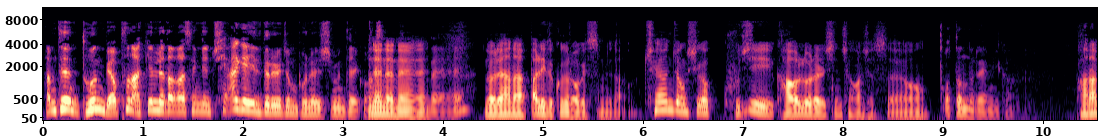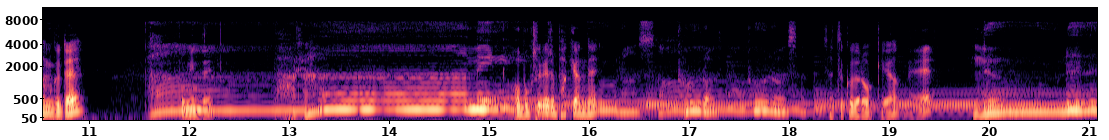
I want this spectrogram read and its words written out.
아무튼 돈 몇 푼 아끼려다가 생긴 최악의 일들을 좀 보내주시면 될 것 같습니다. 네네네. 네. 노래 하나 빨리 듣고 들어오겠습니다. 최현정 씨가 굳이 가을 노래를 신청하셨어요. 어떤 노래입니까? 바람 그대? 봄인데. 어 목소리가 좀 바뀌었네. 불어 불어서. 자 듣고 들어올게요. 네. 눈을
